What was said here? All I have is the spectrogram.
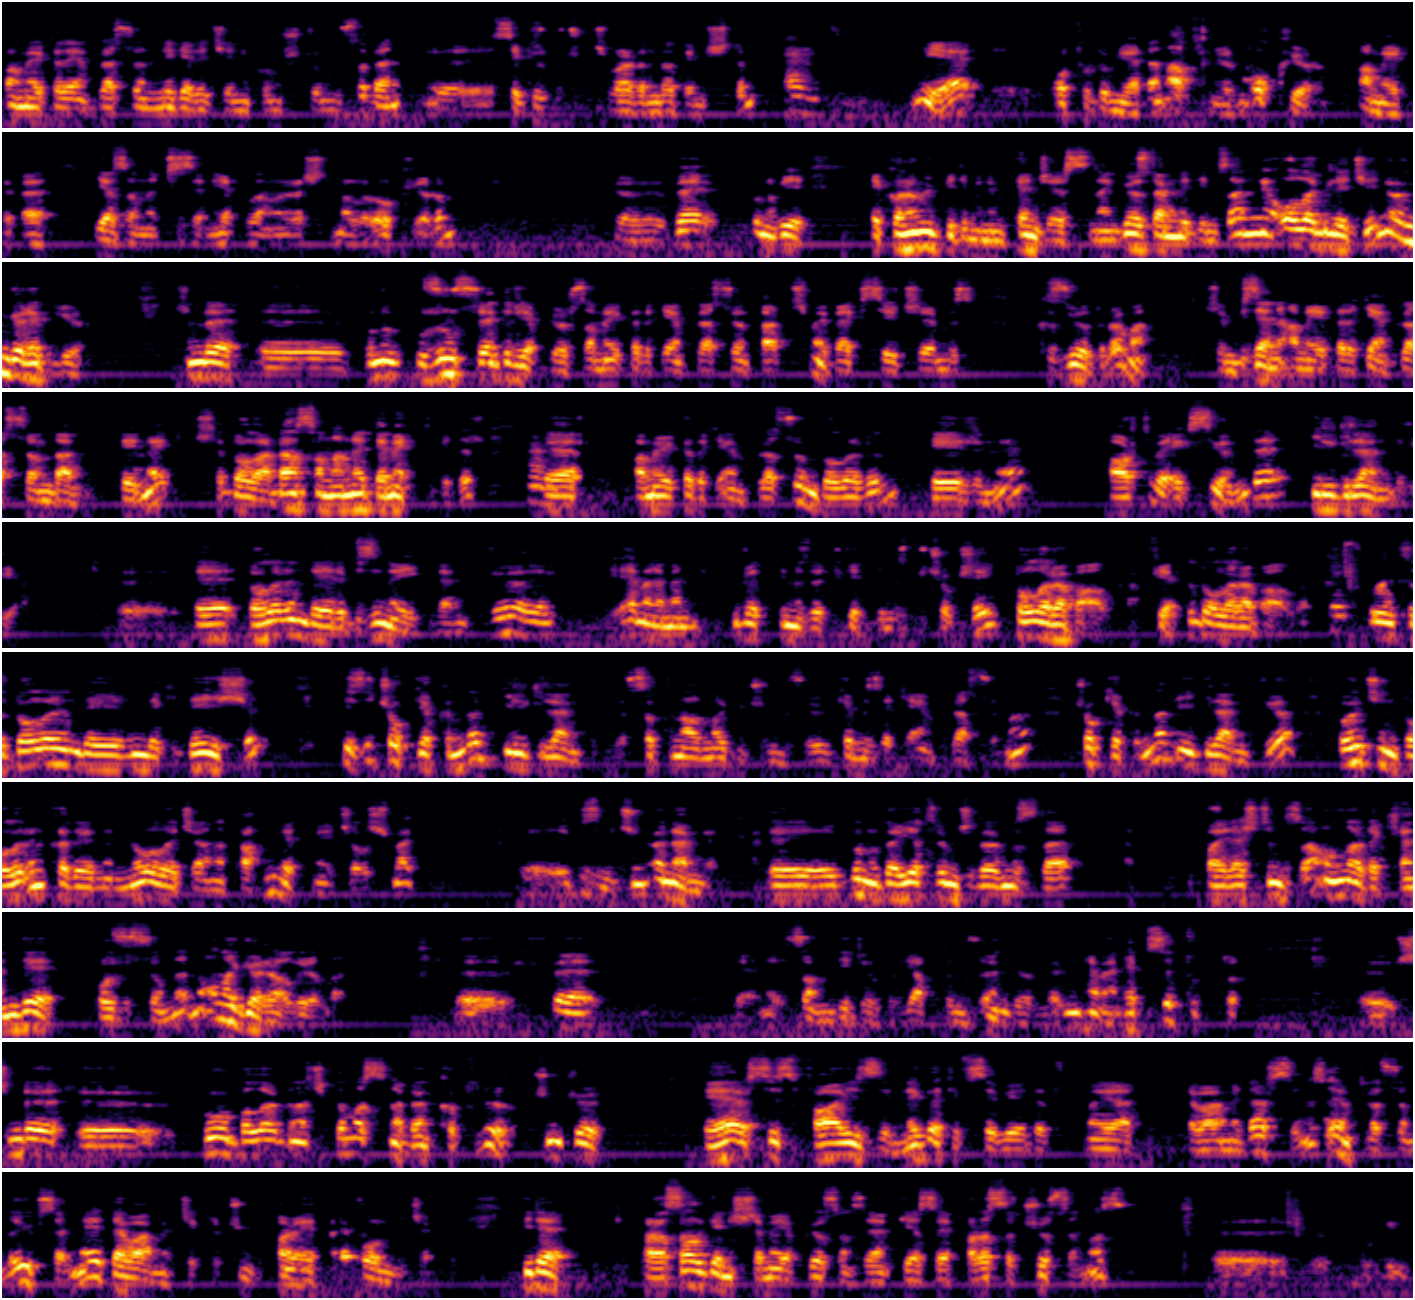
Amerika'da enflasyonun ne geleceğini konuştuğumuzda ben e, 8,5 civarında demiştim. Evet. Niye? Oturduğum yerden atmıyorum, okuyorum. Amerika'da yazanı, çizeni, yapılan araştırmaları okuyorum. E, ve bunu bir ekonomi biliminin penceresinden gözlemlediğim zaman ne olabileceğini öngörebiliyorum. Şimdi e, bunu uzun süredir yapıyoruz Amerika'daki enflasyon tartışmayı. Belki seyircilerimiz kızıyordur ama şimdi bize ne Amerika'daki enflasyondan demek işte dolardan sana ne demek gibidir. Eğer Amerika'daki enflasyon doların değerini artı ve eksi yönde ilgilendiriyor. E, e, doların değeri bizi ne ilgilendiriyor? E, hemen hemen ürettiğimiz ve tükettiğimiz birçok şey dolara bağlı. Fiyatı dolara bağlı. Dolayısıyla doların değerindeki değişim bizi çok yakından ilgilendiriyor. Satın alma gücümüzü, ülkemizdeki enflasyonu çok yakından ilgilendiriyor. Onun için doların kaderinin ne olacağını tahmin etmeye çalışmak e, bizim için önemli. E, bunu da yatırımcılarımızla paylaştığımızda onlar da kendi pozisyonlarını ona göre alıyorlar. E, ve yani son bir yıldır yaptığımız öngörülerin hemen hepsi tuttu. Şimdi bu Balard'ın açıklamasına ben katılıyorum. Çünkü eğer siz faizi negatif seviyede tutmaya devam ederseniz enflasyon da yükselmeye devam edecektir. Çünkü paraya talep olmayacaktır. Bir de parasal genişleme yapıyorsanız yani piyasaya para saçıyorsanız e,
